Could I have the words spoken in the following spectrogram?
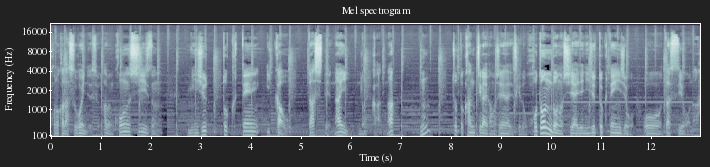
この方すごいんですよ。多分今シーズン20得点以下を出してないのかな？ん？ちょっと勘違いかもしれないですけど、ほとんどの試合で20得点以上を出すような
